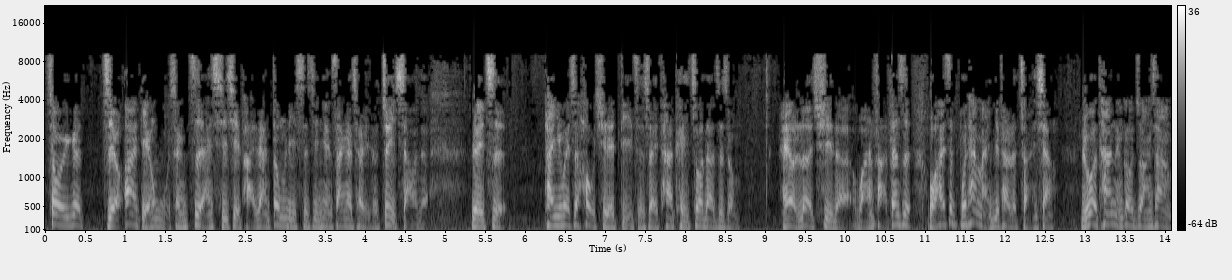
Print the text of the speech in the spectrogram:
作为一个只有2.5升自然吸气排量，动力是今天三个车里头最小的锐志，它因为是后驱的底子，所以它可以做到这种很有乐趣的玩法。但是我还是不太满意它的转向。如果它能够装上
